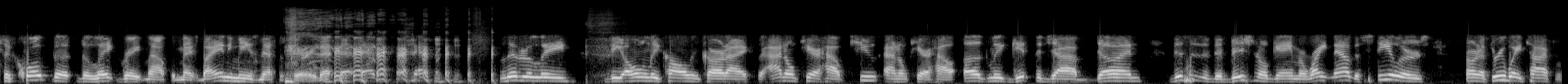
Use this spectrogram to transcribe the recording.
to quote the the late great Malcolm X, by any means necessary. That, that, that that's literally the only calling card I expect. I don't care how cute, I don't care how ugly. Get the job done. This is a divisional game, and right now the Steelers are in a three way tie for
